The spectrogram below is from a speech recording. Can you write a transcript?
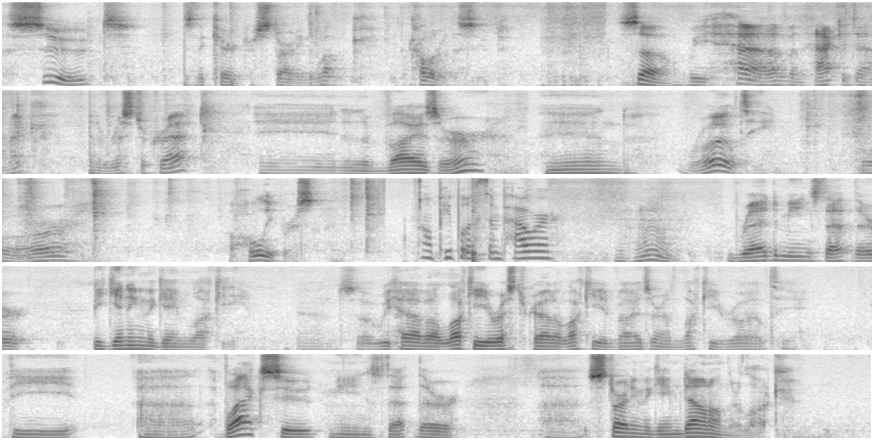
The suit is the character's starting luck, the color of the suit. So we have an academic, an aristocrat, and an advisor, and royalty for a holy person. All people with some power. Mm-hmm. Red means that they're beginning the game lucky. And so we have a lucky aristocrat, a lucky advisor, and lucky royalty. The uh, black suit means that they're uh, starting the game down on their luck.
